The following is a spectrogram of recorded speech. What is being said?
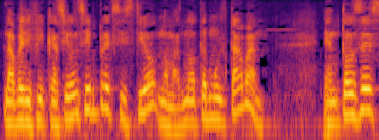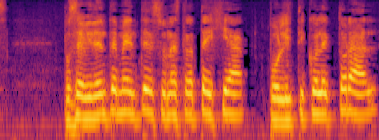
La verificación siempre existió, nomás no te multaban. Entonces, pues evidentemente es una estrategia político-electoral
